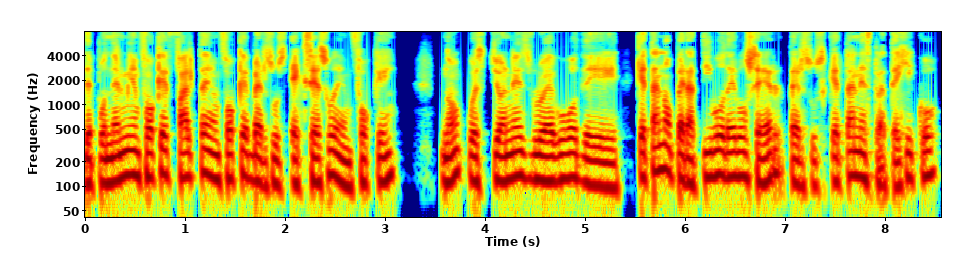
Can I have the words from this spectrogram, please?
de poner mi enfoque, falta de enfoque versus exceso de enfoque? ¿no? Cuestiones luego de qué tan operativo debo ser versus qué tan estratégico.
